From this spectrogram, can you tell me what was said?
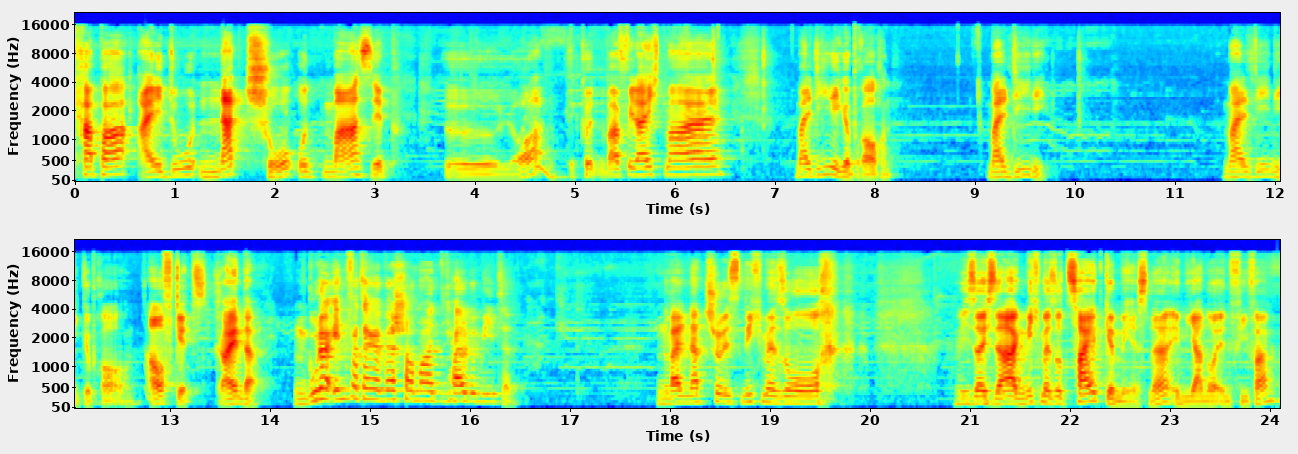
Kappa, Aidu, Nacho und Masip. Äh, ja, die könnten wir vielleicht mal Maldini gebrauchen. Maldini. Maldini gebrauchen. Auf geht's. Rein da. Ein guter Innenverteidiger wäre schon mal die halbe Miete. Weil Nacho ist nicht mehr so, wie soll ich sagen, nicht mehr so zeitgemäß, ne? Im Januar in FIFA.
